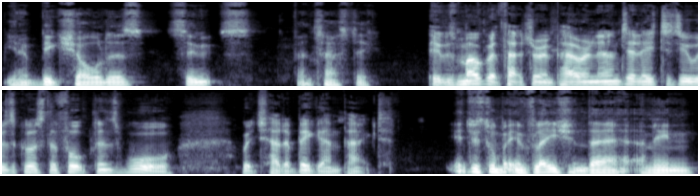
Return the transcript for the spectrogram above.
you know, big shoulders, suits, fantastic it was Margaret Thatcher in power, and 1982 was, of course, the Falklands War, which had a big impact. Yeah, just talking about inflation there. I mean,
